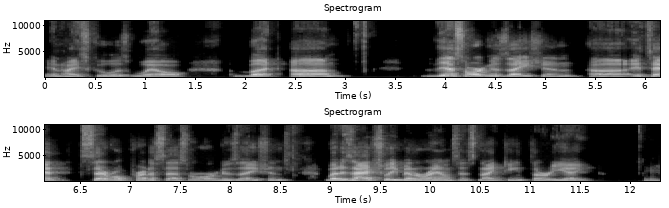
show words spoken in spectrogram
in high school as well. But um, this organization, uh, it's had several predecessor organizations, but has actually been around since 1938. Mm.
